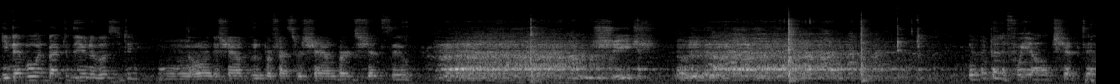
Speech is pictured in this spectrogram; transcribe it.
He never went back to the university? Mm, only to shampoo Professor Schanberg's Shih Tzu. Sheesh. Yeah, I bet if we all chipped in,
